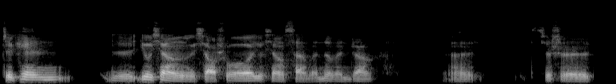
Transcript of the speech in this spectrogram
这篇呃，又像小说又像散文的文章，呃，就是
